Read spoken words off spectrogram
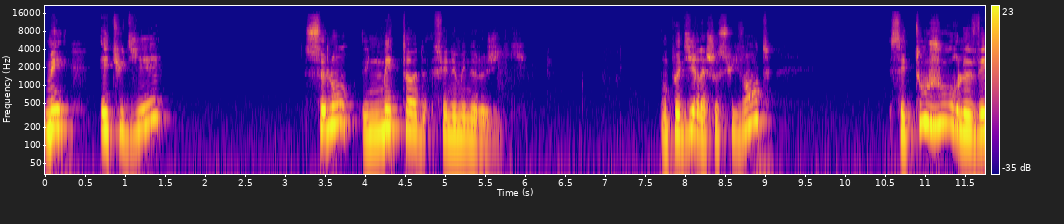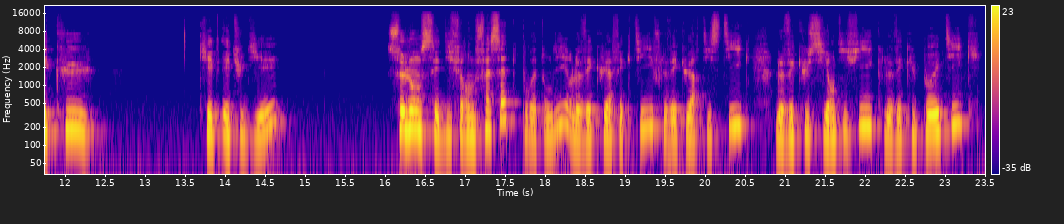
Mais étudiée selon une méthode phénoménologique. On peut dire la chose suivante, c'est toujours le vécu qui est étudié selon ses différentes facettes, pourrait-on dire, le vécu affectif, le vécu artistique, le vécu scientifique, le vécu poétique,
